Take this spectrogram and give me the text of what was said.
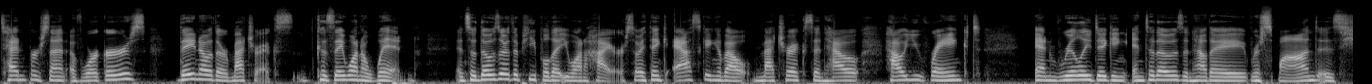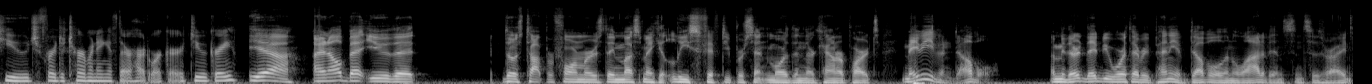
10% of workers, they know their metrics because they want to win. And so those are the people that you want to hire. So I think asking about metrics and how how you ranked and really digging into those and how they respond is huge for determining if they're a hard worker. Do you agree? Yeah, and I'll bet you that those top performers they must make at least 50% more than their counterparts, maybe even double. I mean, they'd be worth every penny of double in a lot of instances, right?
